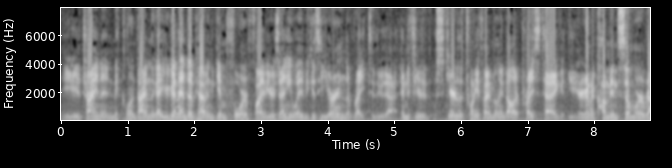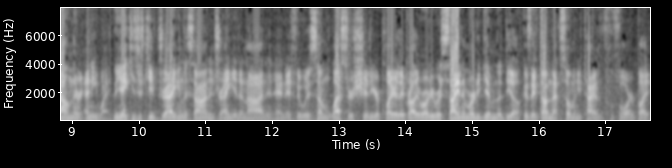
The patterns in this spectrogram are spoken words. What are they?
You're trying to nickel and dime the guy. You're going to end up having to give him four and five years anyway because he earned the right to do that. And if you're scared of the $25 million price tag, you're going to come in somewhere around there anyway. The Yankees just keep dragging this on and dragging it on. And, if it was some lesser, shittier player, they probably already resigned him or to give him the deal because they've done that so many times before. But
